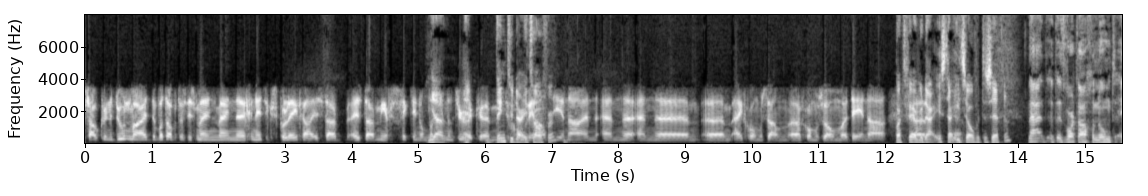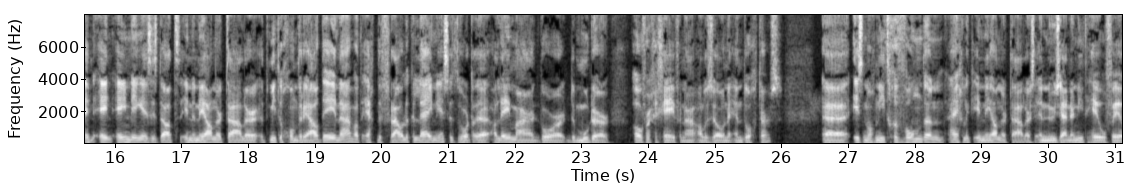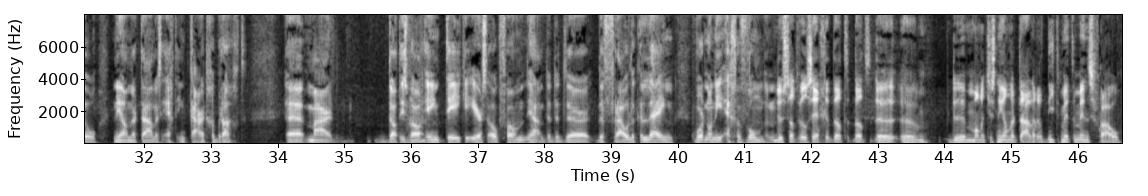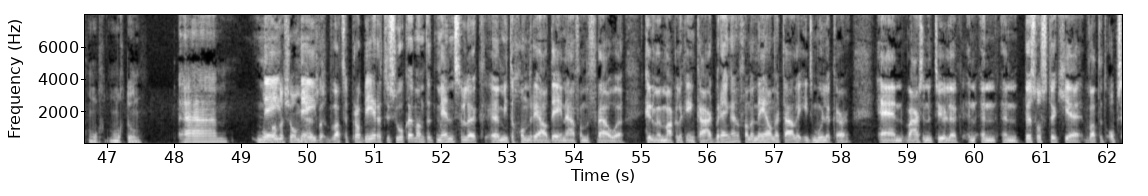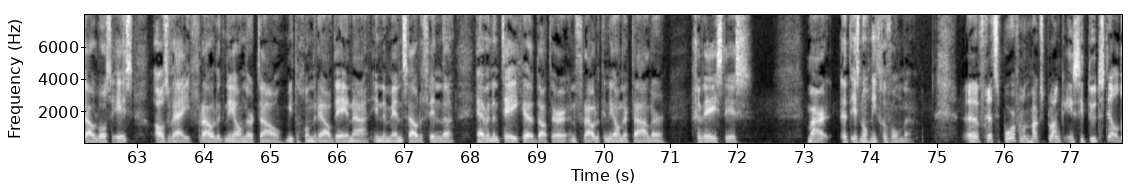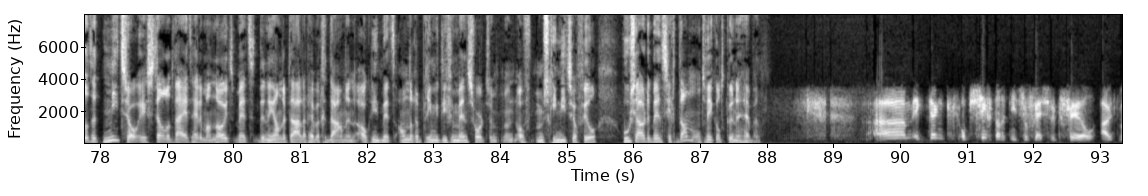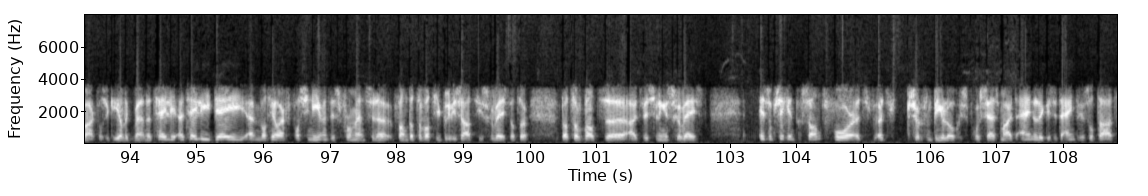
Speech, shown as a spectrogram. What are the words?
zou kunnen doen, maar wat dat betreft is mijn, mijn uh, geneticus collega is daar, is daar meer geschikt in. Omdat ja, je natuurlijk uh, denkt u daar iets over? DNA en, en, uh, en uh, eigen chromosoom, chromosoom DNA. Bart Verber, daar is daar iets over te zeggen? Nou, het, het wordt al genoemd. Eén ding is, is dat in de Neandertaler het mitochondriaal DNA... wat echt de vrouwelijke lijn is. Het wordt alleen maar door de moeder overgegeven naar alle zonen en dochters. Uh, is nog niet gevonden eigenlijk in Neandertalers. En nu zijn er niet heel veel Neandertalers echt in kaart gebracht. Uh, maar dat is wel één teken eerst ook van... ja, de, de, de, de, vrouwelijke lijn wordt nog niet echt gevonden. Dus dat wil zeggen dat, dat de, uh, de mannetjes Neandertaler... het niet met de mensvrouw mocht, mocht doen? Um, nee, nee wat ze proberen te zoeken... want het menselijk uh, mitochondriaal DNA van de vrouwen... kunnen we makkelijk in kaart brengen. Van de Neandertaler iets moeilijker. En waar ze natuurlijk een, een, een puzzelstukje wat het op zou lossen is... als wij vrouwelijk Neandertaal mitochondriaal DNA in de mens zouden vinden... hebben we een teken dat er een vrouwelijke Neandertaler geweest is... Maar het is nog niet gevonden. Uh, Fred Spoor van het Max Planck Instituut. Stel dat het niet zo is. Stel dat wij het helemaal nooit met de Neandertaler hebben gedaan... en ook niet met andere primitieve menssoorten, of misschien niet zoveel. Hoe zou de mens zich dan ontwikkeld kunnen hebben? Um, ik denk op zich dat het niet zo vreselijk veel uitmaakt, als ik eerlijk ben. Het hele, het hele idee, en wat heel erg fascinerend is voor mensen... Uh, van dat er wat hybridisatie is geweest, dat er, dat er wat uh, uitwisseling is geweest is op zich interessant voor het, het soort van biologische proces. Maar uiteindelijk is het eindresultaat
